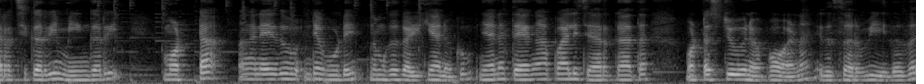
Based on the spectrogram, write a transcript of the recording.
ഇറച്ചിക്കറി മീൻകറി മുട്ട അങ്ങനെ ഇതിന്റെ കൂടെ നമുക്ക് കഴിക്കാൻ വെക്കും ഞാൻ തേങ്ങാപ്പാൽ ചേർക്കാത്ത മുട്ട സ്റ്റൂവിനൊപ്പമാണ് ഇത് സെർവ് ചെയ്തത്.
